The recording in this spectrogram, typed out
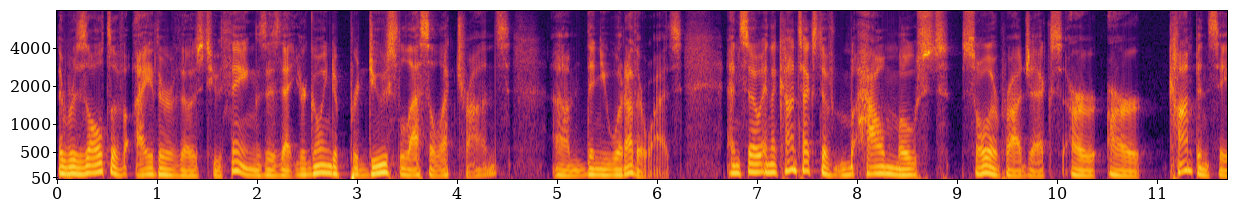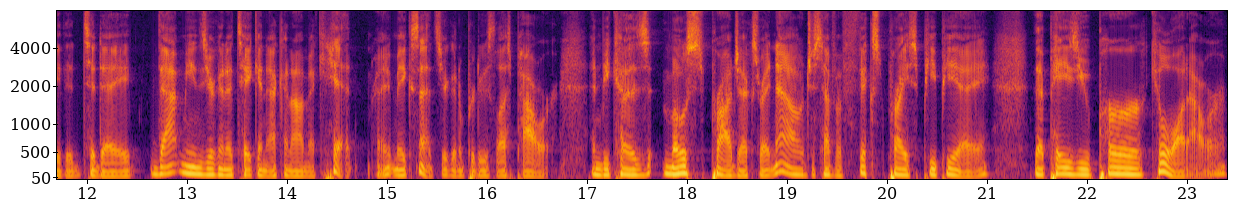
The result of either of those two things is that you're going to produce less electrons um, than you would otherwise. And so, in the context of how most solar projects are, are compensated today, that means you're going to take an economic hit, right? It makes sense. You're going to produce less power. And because most projects right now just have a fixed price PPA that pays you per kilowatt hour,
